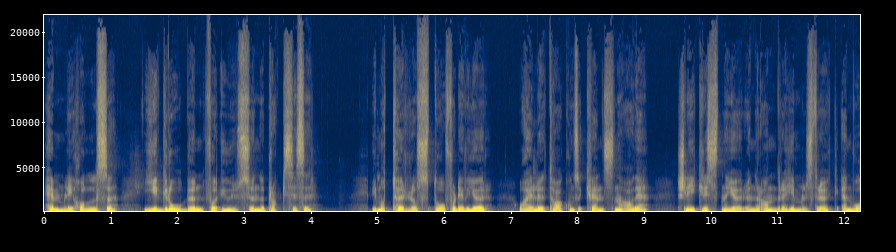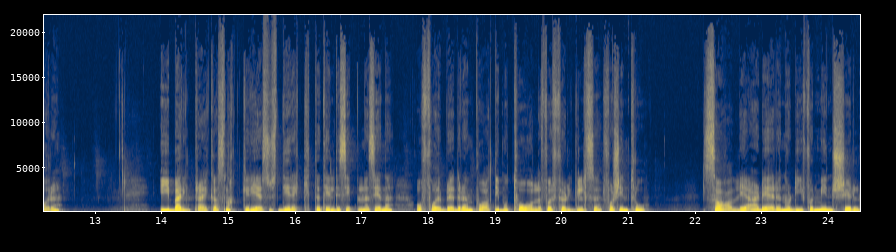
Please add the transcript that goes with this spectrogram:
Hemmeligholdelse gir grobunn for usunne praksiser. Vi må tørre å stå for det vi gjør, og heller ta konsekvensene av det, slik kristne gjør under andre himmelstrøk enn våre. I bergpreika snakker Jesus direkte til disiplene sine og forbereder dem på at de må tåle forfølgelse for sin tro. Salige er dere når de for min skyld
